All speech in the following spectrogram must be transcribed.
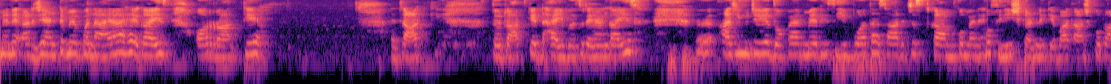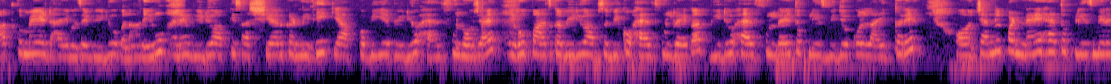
मैंने अर्जेंट में बनाया है गाइज़ और रात के, रात की तो रात के ढाई बज रहे हैं गाइस आज मुझे ये दोपहर में रिसीव हुआ था सारे जस्ट काम को मैंने फिनिश करने के बाद. आज को रात को मैं ढाई बजे वीडियो बना रही हूँ. मैंने वीडियो आपके साथ शेयर करनी थी कि आपको भी ये वीडियो हेल्पफुल हो जाए. आई होप आज का वीडियो आप सभी को हेल्पफुल रहेगा. वीडियो हेल्पफुल रहे तो प्लीज़ वीडियो को लाइक करें और चैनल पर नए हैं तो प्लीज़ मेरे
